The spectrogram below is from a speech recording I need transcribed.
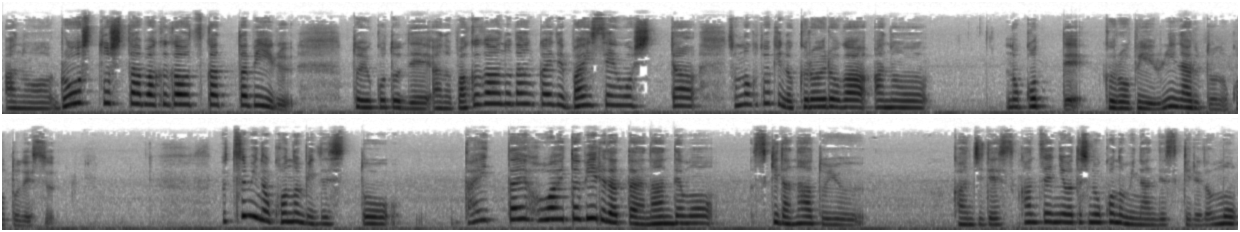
あのローストした麦芽を使ったビールということであの麦芽の段階で焙煎をしたその時の黒色があの残って黒ビールになるとのことです。内海の好みですとだいたいホワイトビールだったら何でも好きだなという感じです。完全に私の好みなんですけれども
